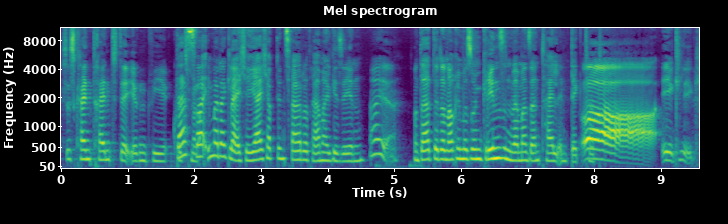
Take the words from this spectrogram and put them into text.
Es ist kein Trend, der irgendwie kurz Das war immer der gleiche. Ja, ich habe den zwei oder dreimal gesehen. Ah ja. Und da hatte dann auch immer so ein Grinsen, wenn man sein Teil entdeckt hat. Ah, oh, eklig.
